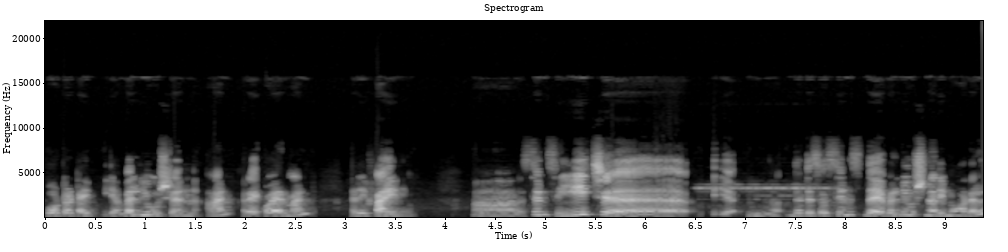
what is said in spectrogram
phototype evolution and requirement refining. Uh, since each uh, mm, that is uh, since the evolutionary model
